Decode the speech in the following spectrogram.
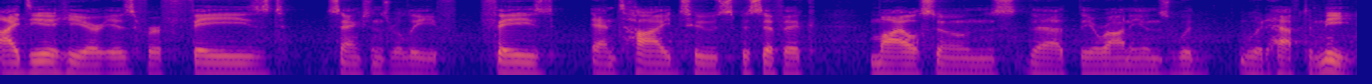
idea here is for phased sanctions relief, phased and tied to specific milestones that the Iranians would, would have to meet.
